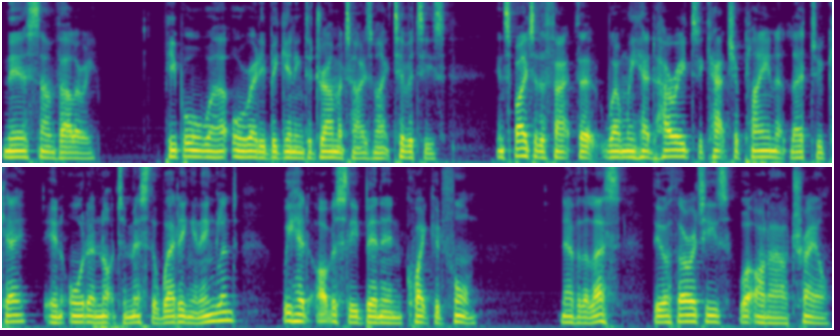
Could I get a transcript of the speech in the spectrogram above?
near Saint Valery. People were already beginning to dramatize my activities, in spite of the fact that when we had hurried to catch a plane at Le Touquet in order not to miss the wedding in England, we had obviously been in quite good form. Nevertheless, the authorities were on our trail.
